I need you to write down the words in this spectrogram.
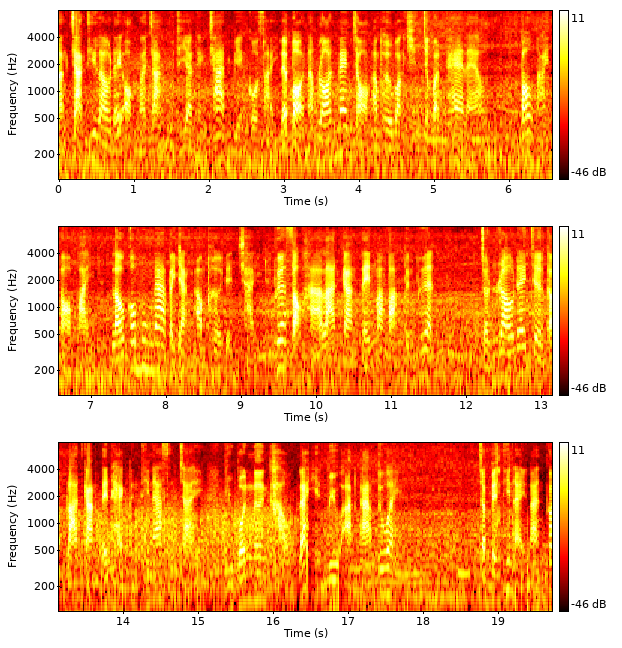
หลังจากที่เราได้ออกมาจากอุทยานแห่งชาติเวียงโกไสและบ่อน้ำร้อนแม่จอกอำเภอวังชิ้นจังหวัดแพร่แล้ว เป้าหมายต่อไป เราก็มุ่งหน้าไปยังอำเภอเด่นชัย เพื่อเสาะหาลานกลางเต็นท์มาฝากเพื่อนๆ จนเราได้เจอกับลานกลางเต็นท์แห่งหนึ่งที่น่าสนใจ อยู่บนเนินเขาและเห็นวิวอ่างน้ำด้วย จะเป็นที่ไหนนั้นก็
